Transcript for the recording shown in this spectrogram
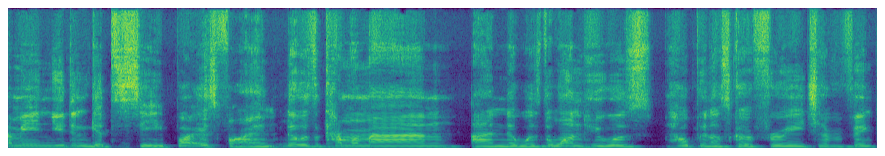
I mean, you didn't get to see, but it's fine. There was a cameraman, and there was the one who was helping us go through each everything,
